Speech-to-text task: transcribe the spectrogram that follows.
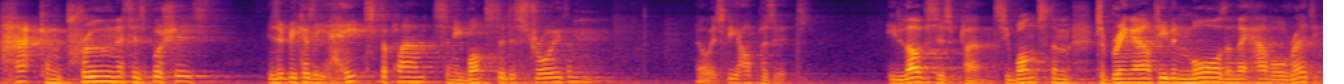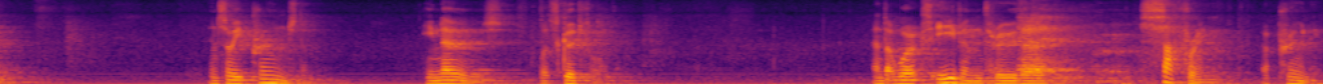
hack and prune at his bushes? Is it because he hates the plants and he wants to destroy them? No, it's the opposite. He loves his plants. He wants them to bring out even more than they have already. And so he prunes them. He knows what's good for them. And that works even through the suffering of pruning.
